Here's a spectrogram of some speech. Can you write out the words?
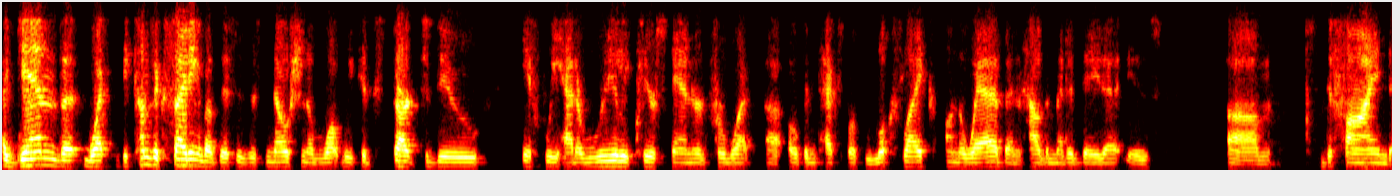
again, the, what becomes exciting about this is this notion of what we could start to do if we had a really clear standard for what uh, open textbook looks like on the web and how the metadata is um, defined,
